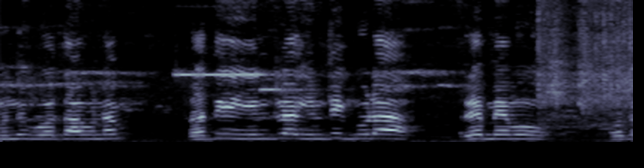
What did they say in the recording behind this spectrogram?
ముందుకు పోతా ఉన్నాం. ప్రతి ఇంట్లో ఇంటికి కూడా రేపు మేము ఒక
